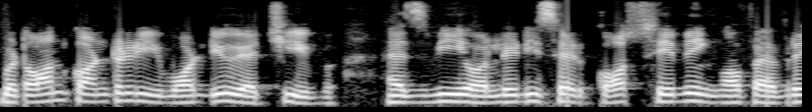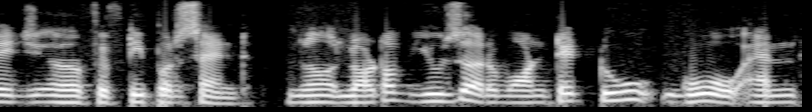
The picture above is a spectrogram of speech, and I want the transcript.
but on contrary what do you achieve? As we already said cost saving of average uh, 50% you know a lot of user wanted to go and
